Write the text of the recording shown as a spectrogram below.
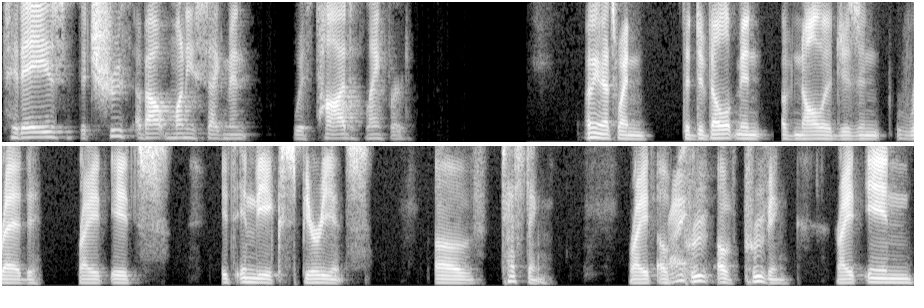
today's The Truth About Money segment with Todd Langford. I think that's why the development of knowledge isn't read, right? It's it's in the experience of testing, right? Of right. Pro- of proving, right? In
